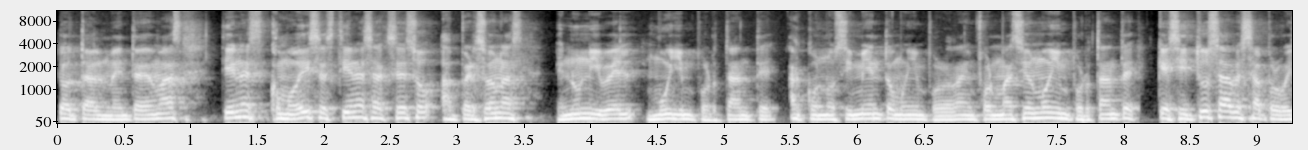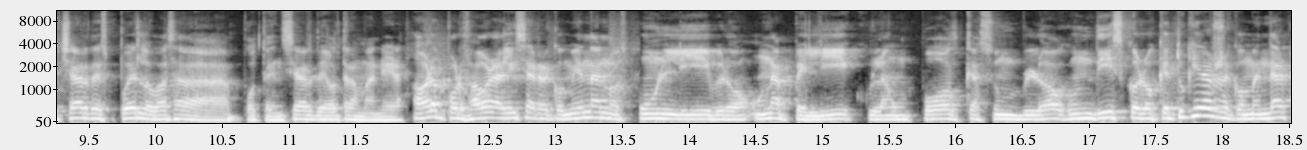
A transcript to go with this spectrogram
Totalmente. Además, tienes, como dices, tienes acceso a personas en un nivel muy importante, a conocimiento muy importante, a información muy importante, que si tú sabes aprovechar después lo vas a potenciar de otra manera. Ahora, por favor, Alicia, recomiéndanos un libro, una película, un podcast, un blog, un disco, lo que tú quieras recomendar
